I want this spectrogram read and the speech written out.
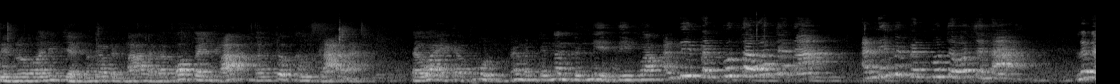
สิบหรือร้อยยี่สิบเจ็ดมันก็เป็นพระแหละครับเพราะเป็นพระมันก็คือพระนะแต่ว่าไอ้จะพูดให้มันเป็นนั่นเป็นนี่ตีความ อันนี้เป็นพุทธวจนะ อันนี้ไม่เป็นพุทธวจนะ แล้วไหน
